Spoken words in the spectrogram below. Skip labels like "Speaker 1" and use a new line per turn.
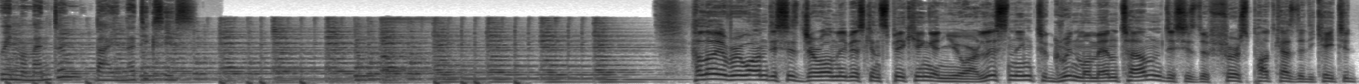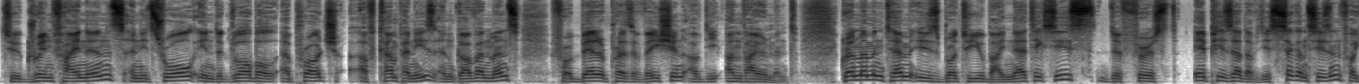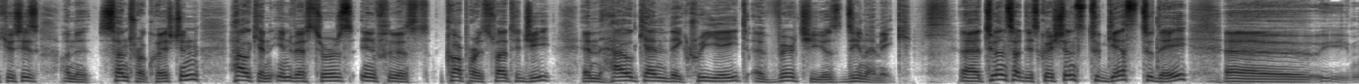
Green Momentum by Natixis.
Hello, everyone. This is Jerome Libeskin speaking, and you are listening to Green Momentum. This is the first podcast dedicated to green finance and its role in the global approach of companies and governments for better preservation of the environment. Green Momentum is brought to you by Natixis. The first episode of this second season focuses on a central question how can investors influence corporate strategy and how can they create a virtuous dynamic? Uh, to answer these questions two guests today uh,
